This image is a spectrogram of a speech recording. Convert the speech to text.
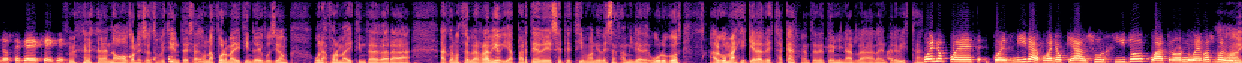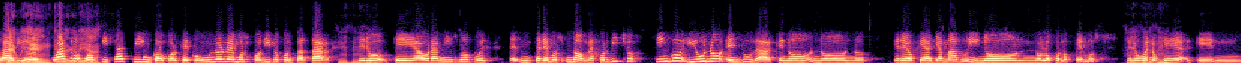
no sé qué... qué- qué- no, con eso es suficiente. Es una forma distinta de difusión, una forma distinta de dar a, a conocer la radio. Y aparte de ese testimonio de esa familia de Burgos, ¿algo más que quieras destacar antes de terminar la, la entrevista? Bueno, pues, pues mira, bueno, que han surgido cuatro nuevos Ay, voluntarios, bien, cuatro alegría. o quizás cinco, porque con uno no hemos podido contactar, pero que ahora mismo, pues, te- tenemos, no, mejor dicho, cinco y uno en duda, que no, no, no, creo que ha llamado y no, no lo conocemos. Pero bueno, que, que mm,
